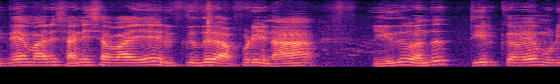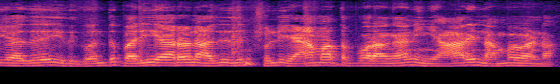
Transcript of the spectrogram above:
இதே மாதிரி சனி செவ்வாயே இருக்குது அப்படின்னா இது வந்து தீர்க்கவே முடியாது. இதுக்கு வந்து பரிகாரம்னு அது இதுன்னு சொல்லி ஏமாற்ற போகிறாங்க நீங்கள் யாரையும் நம்ப வேண்டாம்.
